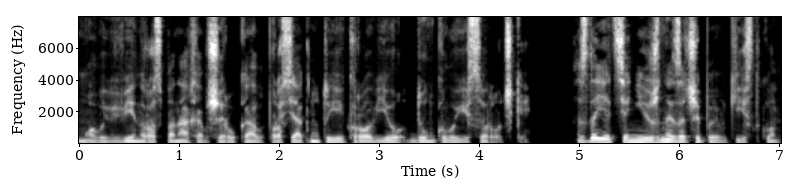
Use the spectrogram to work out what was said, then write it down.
мовив він, розпанахавши рукав просякнутої кров'ю дункової сорочки. Здається, ніж не зачепив кістку,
